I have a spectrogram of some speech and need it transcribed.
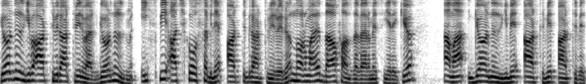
Gördüğünüz gibi artı 1 artı 1 verdi. Gördünüz mü? XP açık olsa bile artı 1 artı 1 veriyor. Normalde daha fazla vermesi gerekiyor. Ama gördüğünüz gibi artı 1 artı 1.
